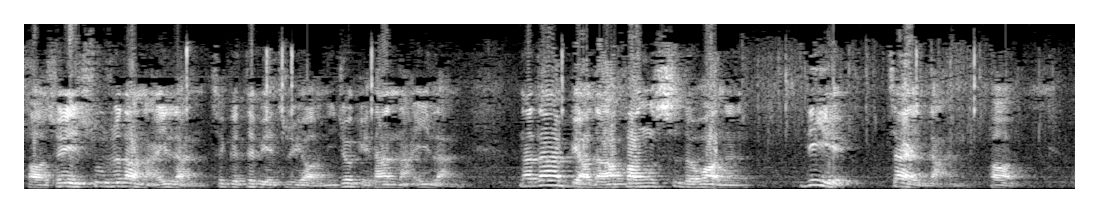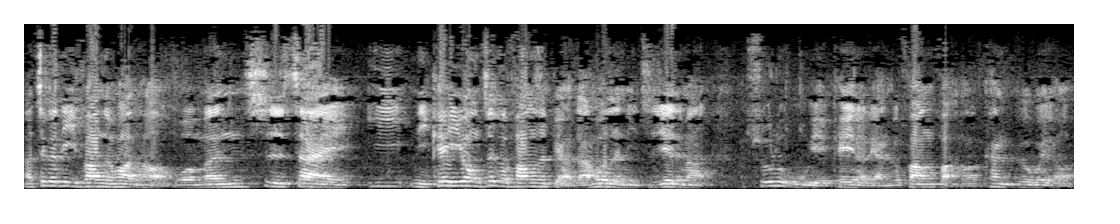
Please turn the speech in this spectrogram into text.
啊，所以输出到哪一栏？这个特别注意啊，你就给它哪一栏。那当然表达方式的话呢，列。在栏啊，那这个地方的话呢，哈，我们是在一，你可以用这个方式表达，或者你直接怎么输入五也可以了，两个方法哈，看各位哦。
